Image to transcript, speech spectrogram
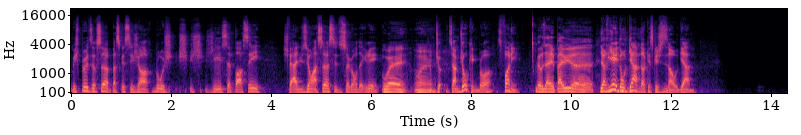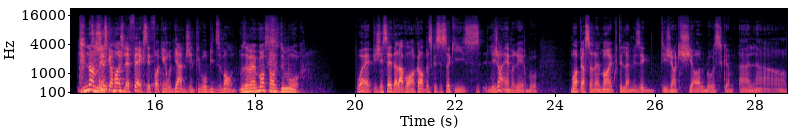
Mais je peux dire ça parce que c'est genre, bro, j'ai ce passé. Je fais allusion à ça, c'est du second degré. Ouais, ouais. Jo- I'm joking, bro. It's funny. Mais vous avez pas eu. euh, Y a rien d'autre gamme dans qu'est-ce que je dis dans haut de gamme. Non, C'est mais juste comment je le fais que c'est fucking haut de gamme, puis j'ai le plus gros beat du monde. vous avez un bon sens d'humour. Ouais, puis j'essaie de l'avoir encore parce que c'est ça qui. Les gens aiment rire, bro. Moi, personnellement, écouter de la musique, des gens qui chialent, bro, c'est comme. Alors.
